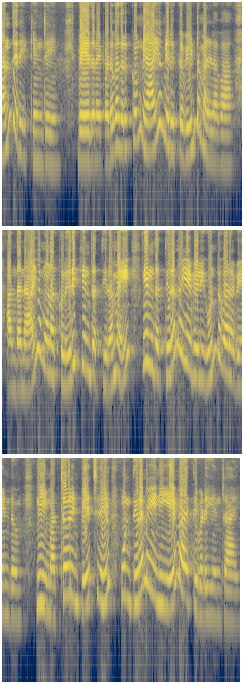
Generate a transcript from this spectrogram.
தந்திருக்கின்றேன். வேதனைப்படுவதற்கும் நியாயம் இருக்க வேண்டும் அல்லவா அந்த நியாயம் உனக்குள் இருக்கின்ற திறமை இந்த திறமையை வெளிகொண்டு வர வேண்டும். நீ மற்றவரின் பேச்சினில் உன் திறமையை நீயே மறைத்து விடுகின்றாய்.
